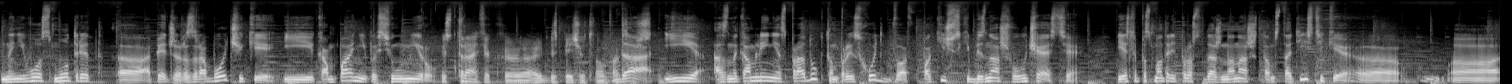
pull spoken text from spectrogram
на него смотрят, а, опять же, разработчики и компании по всему миру. То есть трафик э, обеспечивает вам фактически. Да, и ознакомление с продуктом происходит фактически без нашего участия. Если посмотреть просто даже на наши там статистики, э, э,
